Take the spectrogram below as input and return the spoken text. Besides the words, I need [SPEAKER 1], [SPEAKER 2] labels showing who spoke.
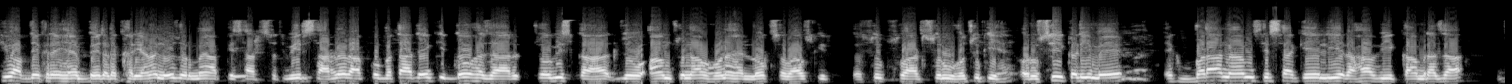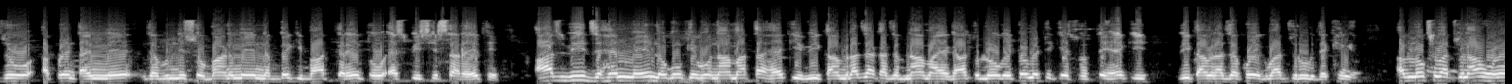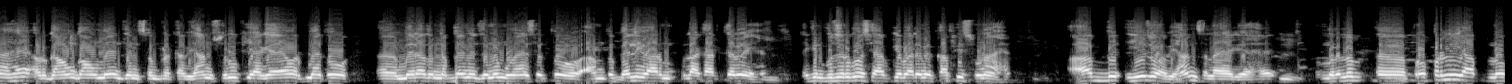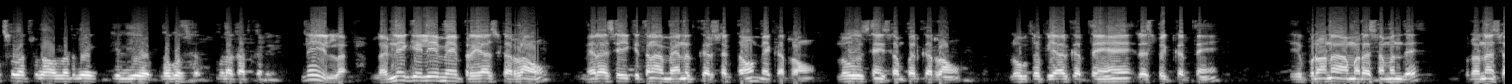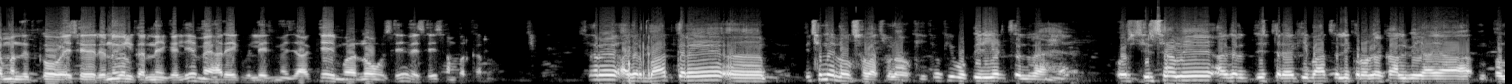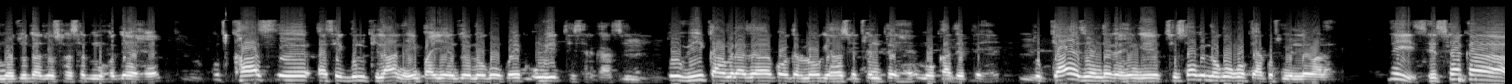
[SPEAKER 1] क्यों आप देख रहे हैं बेधड़क हरियाणा न्यूज़ और मैं आपके साथ सतवीर सारण और आपको बता दें कि 2024 का जो आम चुनाव होना है, लोकसभा, उसकी शुरुआत शुरू हो चुकी है और उसी कड़ी में एक बड़ा नाम सिरसा के लिए रहा वी कामराजा, जो अपने टाइम में जब उन्नीस सौ बानवे नब्बे की बात करें तो एसपी सिरसा रहे थे। आज भी जहन में लोगों के वो नाम आता है कि वी कामराजा का जब नाम आएगा तो लोग ऑटोमेटिक ये सोचते हैं कि वी कामराजा को एक बार ज़रूर देखेंगे। अब लोकसभा चुनाव होना है और गाँव गाँव में जनसंपर्क अभियान शुरू किया गया है और मैं तो आ, मेरा तो नब्बे में जन्म हुआ है सर तो हम तो पहली बार मुलाकात कर रहे हैं। लेकिन बुज़ुर्गों से आपके बारे में काफ़ी सुना है। अब ये जो अभियान चलाया गया है मतलब प्रॉपरली आप लोकसभा चुनाव लड़ने के लिए लोगों से मुलाकात करें
[SPEAKER 2] नहीं लड़ने के लिए मैं प्रयास कर रहा हूँ। मेरा से कितना मेहनत कर सकता हूँ मैं कर रहा हूँ। लोगों से संपर्क कर रहा हूँ। लोग तो प्यार करते हैं रेस्पेक्ट करते हैं। ये पुराना हमारा संबंध है। पुराना संबंधित को वैसे रिन्यूअल करने के लिए मैं हर एक विलेज में जाके लोगों से वैसे ही संपर्क कर रहा हूँ।
[SPEAKER 1] सर, अगर बात करें पिछले लोकसभा चुनाव की, क्योंकि वो पीरियड चल रहा है, और सिरसा में अगर जिस तरह की बात चली कोरोना काल भी आया, मौजूदा जो सांसद महोदय हैं कुछ खास ऐसे गुल खिला नहीं पाई है जो लोगों को एक उम्मीद थी सरकार से। हम्म, हम्म। तो वी कामराजा को अगर लोग यहाँ से चुनते हैं मौका देते हैं तो हम्म। क्या एजेंडे रहेंगे? सिरसा के लोगों को क्या कुछ मिलने वाला है?
[SPEAKER 2] नहीं सिरसा का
